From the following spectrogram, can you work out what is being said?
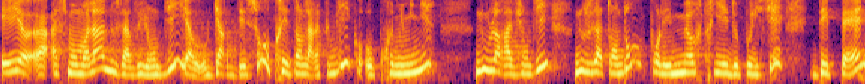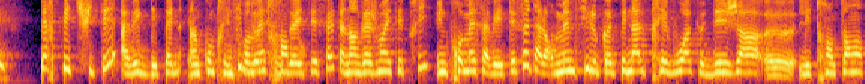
et euh, à ce moment-là, nous avions dit au garde des Sceaux, au président de la République, au Premier ministre, nous leur avions dit, nous attendons pour les meurtriers de policiers des peines perpétuité avec des peines incompressibles Une promesse de 30 vous a été faite, un engagement a été pris? Une promesse avait été faite. Alors même si le code pénal prévoit que déjà euh, les 30 ans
